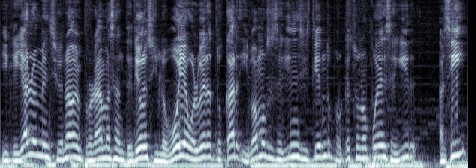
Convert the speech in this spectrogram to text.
y que ya lo he mencionado en programas anteriores y lo voy a volver a tocar y vamos a seguir insistiendo porque esto no puede seguir así,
